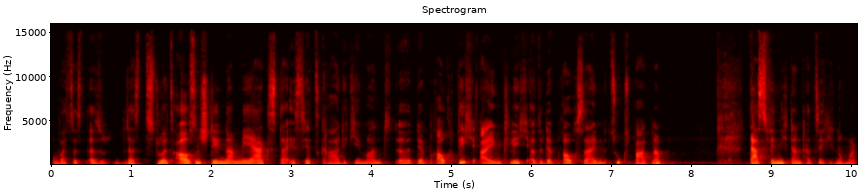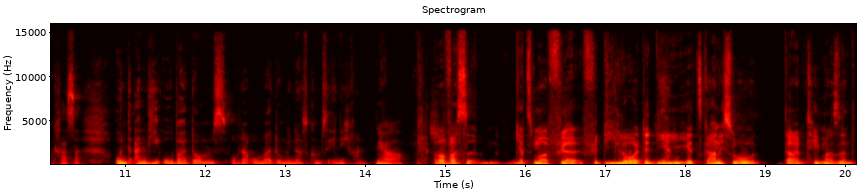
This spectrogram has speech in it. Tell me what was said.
und was ist, also, dass du als Außenstehender merkst, da ist jetzt gerade jemand, äh, der braucht dich eigentlich, also der braucht seinen Bezugspartner. Das finde ich dann tatsächlich noch mal krasser. Und an die Oberdoms oder Oberdominas kommst eh nicht ran. Ja. Aber was äh, jetzt mal für, für die Leute, die Ja. jetzt gar nicht so da im Thema sind,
